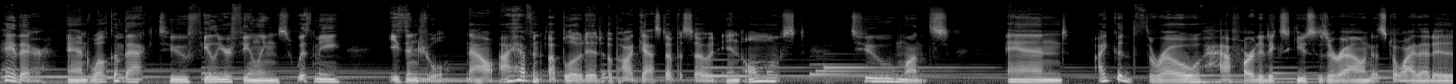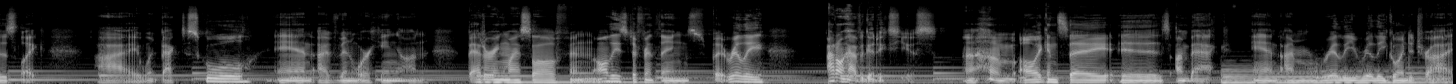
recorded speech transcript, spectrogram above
Hey there, and welcome back to Feel Your Feelings with me, Ethan Jewell. Now, I haven't uploaded a podcast episode in almost two months, and I could throw half hearted excuses around as to why that is. Like, I went back to school and I've been working on bettering myself and all these different things, but really, I don't have a good excuse. Um, all I can say is I'm back and I'm really, really going to try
